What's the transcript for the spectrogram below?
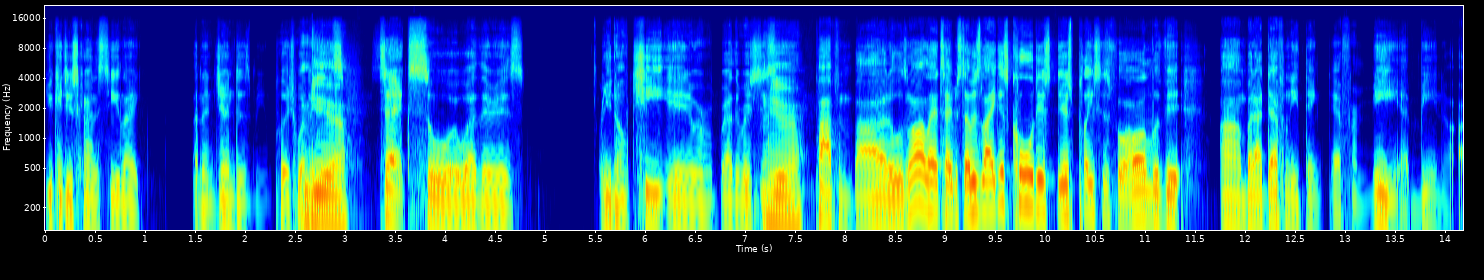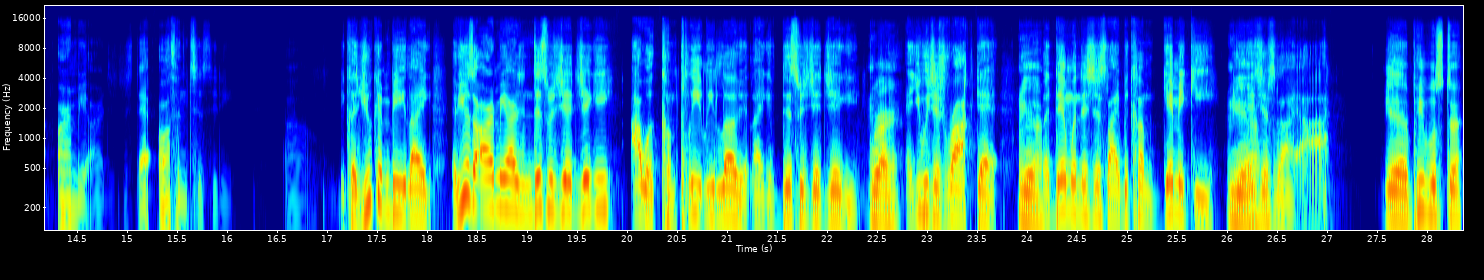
you could just kind of see like an agenda is being pushed, whether Yeah. it's sex or whether it's you know cheating or whether it's just Yeah. popping bottles, all that type of stuff. It's like it's cool. There's there's places for all of it. Um, but I definitely think that for me, at being an B artist, just that authenticity. Um, because you can be like, if you was an B artist and this was your jiggy, I would completely love it. Like if this was your jiggy Right. and you would just rock that. Yeah. But then when it's just like become gimmicky, Yeah. it's just like ah, Yeah. People st-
